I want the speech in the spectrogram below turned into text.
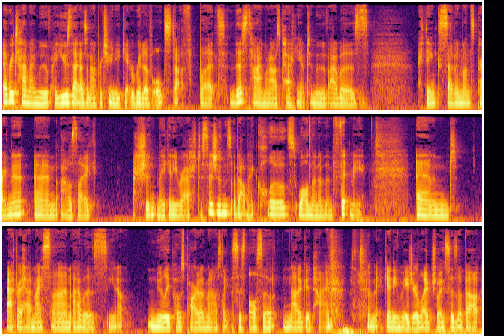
every time I move, I use that as an opportunity to get rid of old stuff. But this time when I was packing up to move, I was, I think, seven months pregnant. And I was like, I shouldn't make any rash decisions about my clothes while none of them fit me. And after I had my son, I was, you know, newly postpartum and I was like, this is also not a good time to make any major life choices about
